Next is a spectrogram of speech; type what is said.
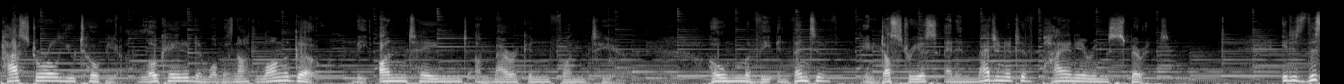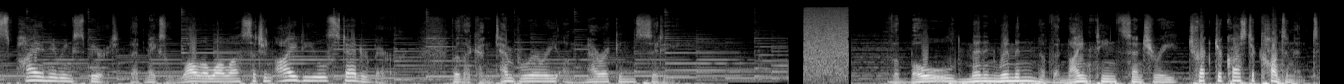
Pastoral utopia located in what was not long ago the untamed American frontier, home of the inventive, industrious, and imaginative pioneering spirit. It is this pioneering spirit that makes Walla Walla such an ideal standard bearer for the contemporary American city. The bold men and women of the 19th century trekked across a continent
